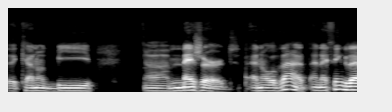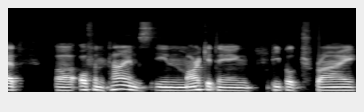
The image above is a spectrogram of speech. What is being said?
uh, cannot be uh, measured, and all of that. And I think that uh, oftentimes in marketing, people try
